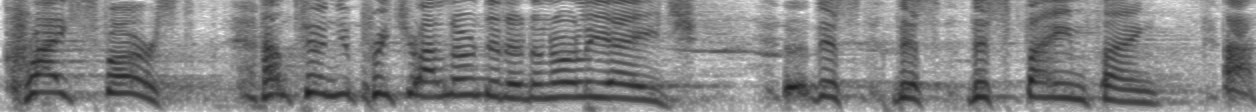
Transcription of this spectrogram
Christ first. I'm telling you, preacher, I learned it at an early age. This, this, this fame thing. I,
